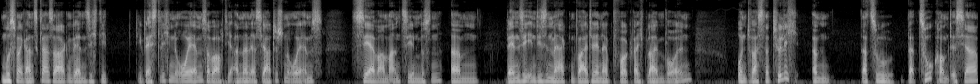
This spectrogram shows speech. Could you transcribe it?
muss man ganz klar sagen, werden sich die, die westlichen OEMs, aber auch die anderen asiatischen OEMs sehr warm anziehen müssen, ähm, wenn sie in diesen Märkten weiterhin erfolgreich bleiben wollen. Und was natürlich ähm, dazu, dazu kommt, ist ja,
